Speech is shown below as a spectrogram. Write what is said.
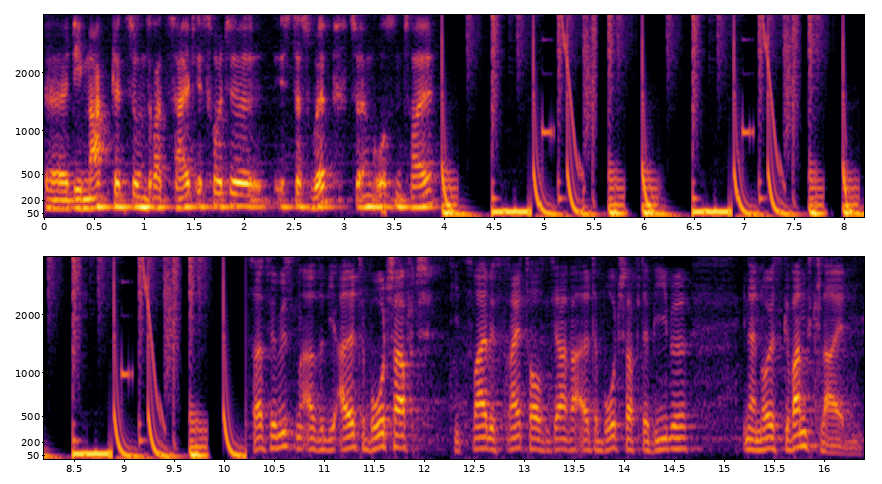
die Marktplätze unserer Zeit ist heute, ist das Web zu einem großen Teil. Das heißt, wir müssen also die alte Botschaft, die 2.000 bis 3.000 Jahre alte Botschaft der Bibel in ein neues Gewand kleiden.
